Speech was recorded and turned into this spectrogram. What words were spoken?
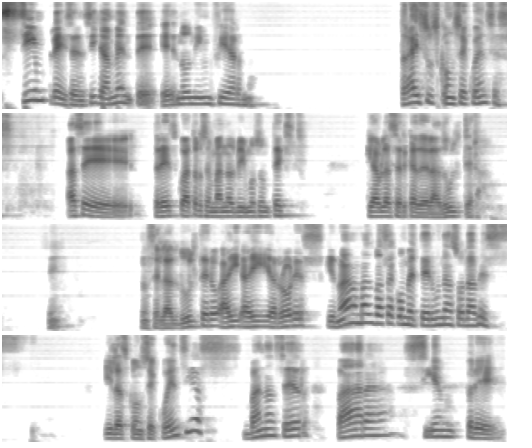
simple y sencillamente en un infierno trae sus consecuencias. Hace tres, cuatro semanas vimos un texto que habla acerca del adúltero. Entonces el adúltero, hay, hay errores que nada más vas a cometer una sola vez. Y las consecuencias van a ser para siempre.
